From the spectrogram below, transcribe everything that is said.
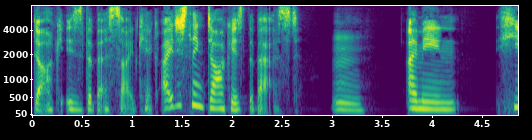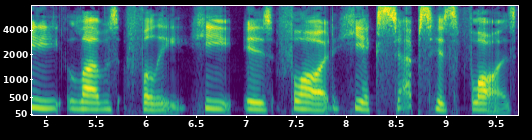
Doc is the best sidekick. I just think Doc is the best. I mean, he loves fully. He is flawed. He accepts his flaws.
